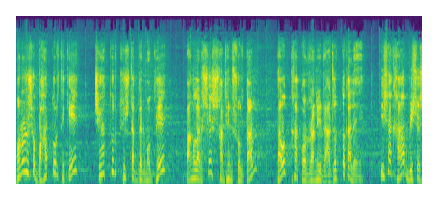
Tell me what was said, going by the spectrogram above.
পনেরোশো বাহাত্তর থেকে ছিয়াত্তর খ্রিস্টাব্দের মধ্যে বাংলার শেষ স্বাধীন সুলতান দাউদ খাঁ কররানীর রাজত্বকালে ঈশা খাঁ বিশেষ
